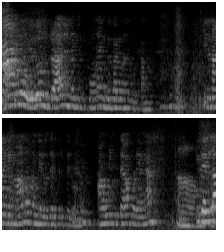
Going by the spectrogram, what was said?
நானும் ஏதோ ஒன்று டிராவல் நினைச்சிட்டு போனா இந்த பேக் தான் கொடுத்தாங்க. இது நாளைக்கு எங்க மாமனார் மாமியார் வந்து எடுத்துட்டு போயிருவாங்க. அவங்களுக்கு தேவைப்படுவாங்க. இது எல்லா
